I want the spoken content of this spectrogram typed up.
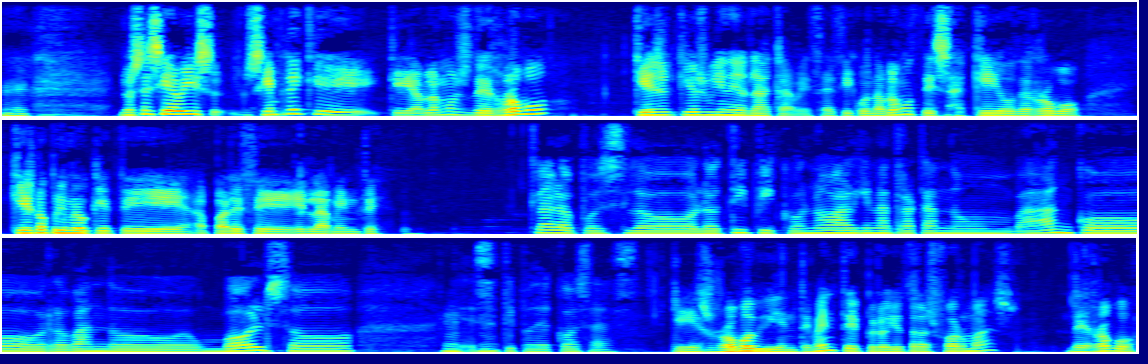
no sé si habéis, siempre que, que hablamos de robo, ¿qué, ¿qué os viene a la cabeza? Es decir, cuando hablamos de saqueo, de robo, ¿qué es lo primero que te aparece en la mente? Claro, pues lo, lo, típico, ¿no? Alguien atracando un banco o robando un bolso, uh -huh. ese tipo de cosas. Que es robo, evidentemente, pero hay otras formas de robo.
